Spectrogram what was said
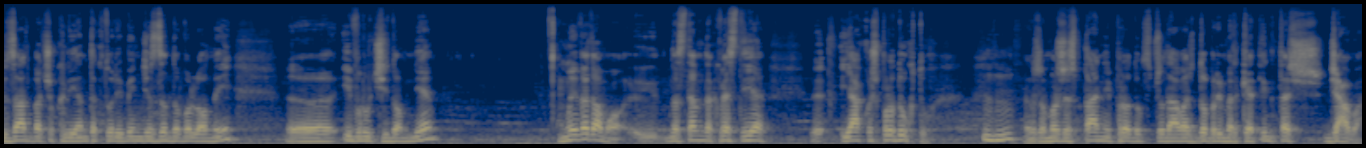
zadbać o klienta, który będzie zadowolony y, i wróci do mnie. No i wiadomo, następna kwestia, y, jakość produktu. Że możesz tani produkt sprzedawać, dobry marketing też działa.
